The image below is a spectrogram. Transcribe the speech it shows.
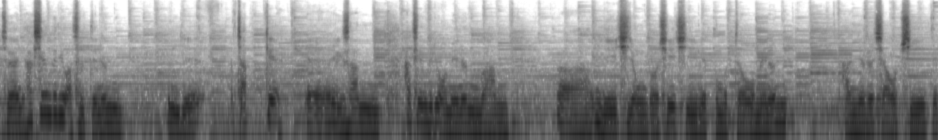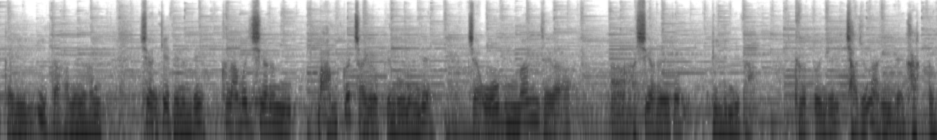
제가 이제 학생들이 왔을 때는 이제 짧게 에, 여기서 한 학생들이 오면은 뭐한 어, 4시 정도, 3시 몇 분부터 오면은 한 8시, 9시 때까지 있다 가면은 한 시간이 꽤 되는데요. 그 나머지 시간은 마음껏 자유롭게 노는데 제가 5분만 제가 아, 시간을 좀 빌립니다. 그것도 이제 자주는 아닌데 가끔.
